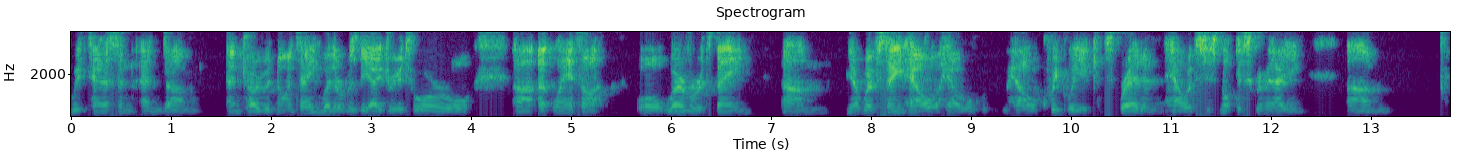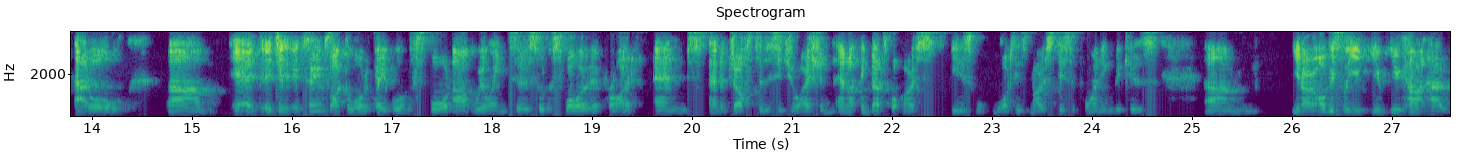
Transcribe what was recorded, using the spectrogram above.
with tennis and and um, and COVID nineteen, whether it was the Adria Tour or uh, Atlanta or wherever it's been. Um, you know, we've seen how how how quickly it can spread and how it's just not discriminating um, at all um, it, it, it, seems like a lot of people in the sport aren't willing to sort of swallow their pride and and adjust to the situation. And I think that's what most is what is most disappointing because. Um, you know, obviously, you, you can't have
